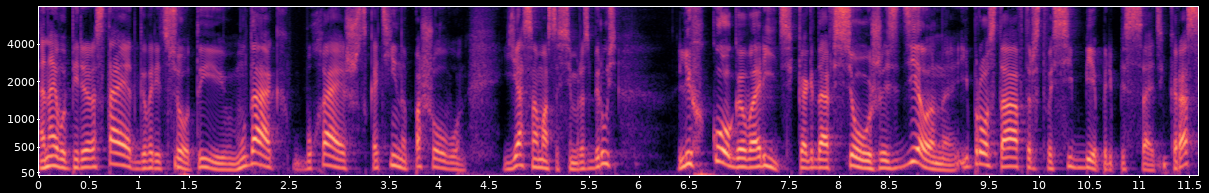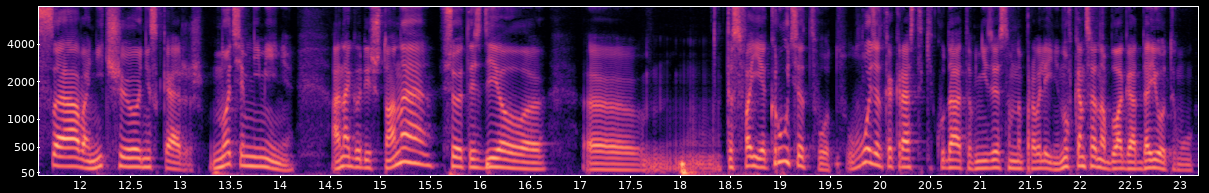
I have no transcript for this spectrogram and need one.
Она его перерастает, говорит, все, ты мудак, бухаешь, скотина, пошел вон. Я сама со всем разберусь. Легко говорить, когда все уже сделано, и просто авторство себе приписать. Красава, ничего не скажешь. Но тем не менее, она говорит, что она все это сделала, э, Тесфае крутят, вот, увозят как раз-таки куда-то в неизвестном направлении. Ну, в конце она, благо, отдает ему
